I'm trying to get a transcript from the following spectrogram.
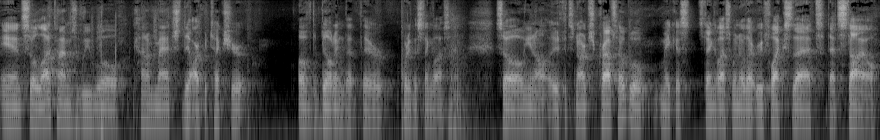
and so a lot of times we will kind of match the architecture of the building that they're putting the stained glass in. So you know, if it's an arts crafts hub, we'll make a stained glass window that reflects that that style.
